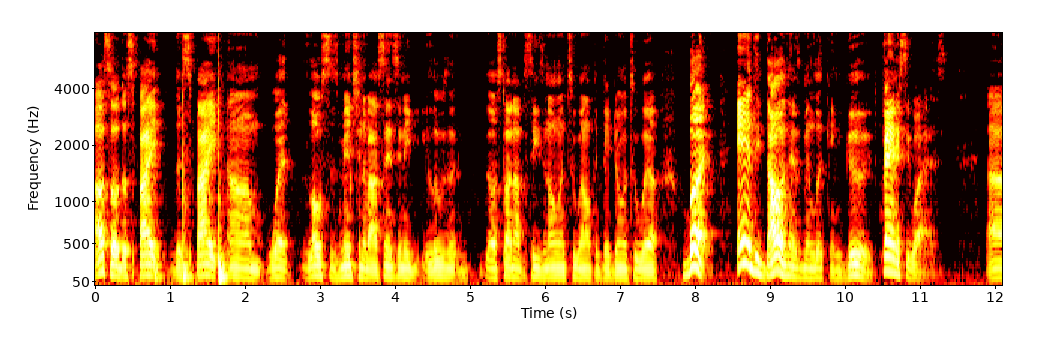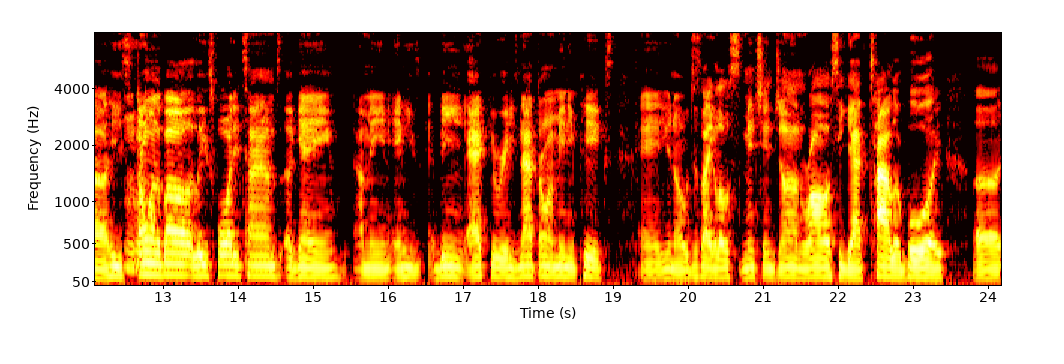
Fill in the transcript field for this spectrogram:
Also, despite despite um, what Los has mentioned about Cincinnati losing, uh, starting off the season 0 2, I don't think they're doing too well. But Andy Dalton has been looking good fantasy wise. Uh, he's mm-hmm. throwing the ball at least 40 times a game. I mean, and he's being accurate. He's not throwing many picks. And, you know, just like Los mentioned, John Ross, he got Tyler Boyd. Uh,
